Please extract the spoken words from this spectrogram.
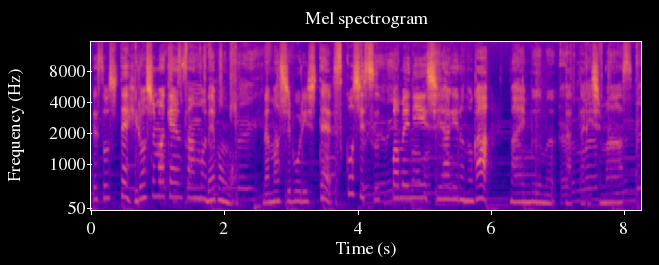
でそして広島県産のレモンを生搾りして少し酸っぱめに仕上げるのがマイブームだったりします。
